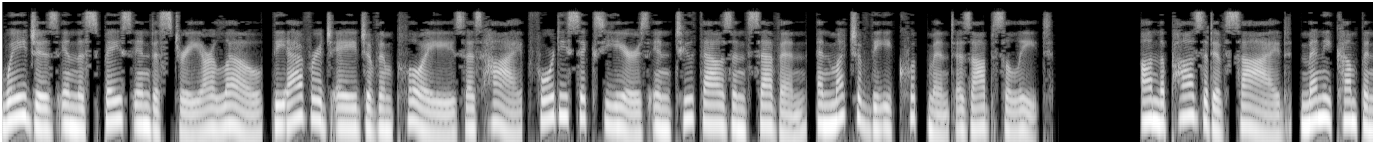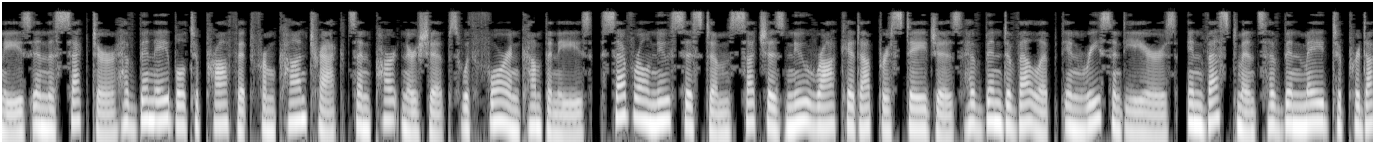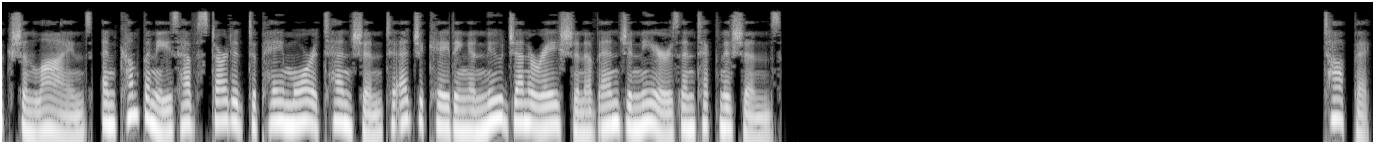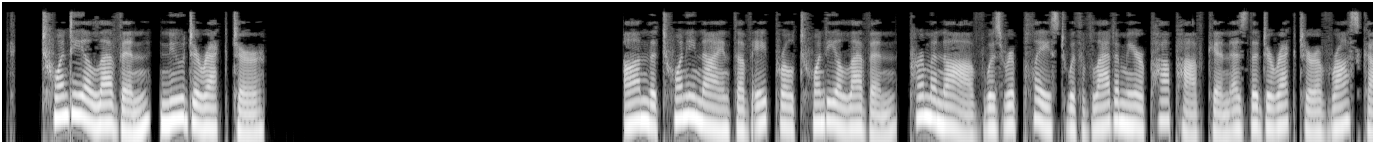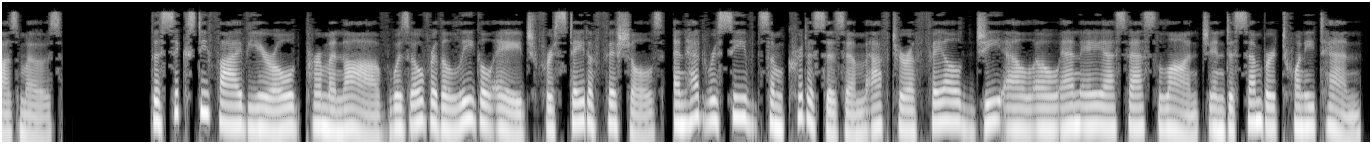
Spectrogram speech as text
Wages in the space industry are low, the average age of employees is high 46 years in 2007, and much of the equipment is obsolete. On the positive side, many companies in the sector have been able to profit from contracts and partnerships with foreign companies. Several new systems, such as new rocket upper stages, have been developed in recent years, investments have been made to production lines, and companies have started to pay more attention to educating a new generation of engineers and technicians. Topic 2011 New director On 29 April 2011, Permanov was replaced with Vladimir Popovkin as the director of Roscosmos. The 65-year-old Permanov was over the legal age for state officials, and had received some criticism after a failed GLONASS launch in December 2010.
